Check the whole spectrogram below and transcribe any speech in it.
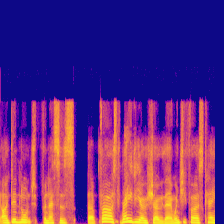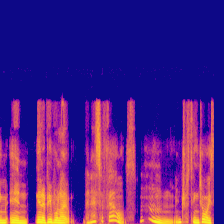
I did launch Vanessa's uh, first radio show there when she first came in. You know, people were like, Vanessa Feltz, hmm, interesting choice.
